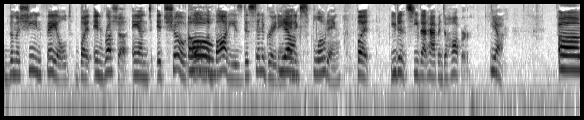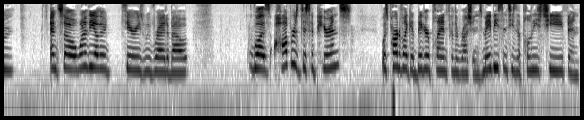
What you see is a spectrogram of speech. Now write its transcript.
the machine failed but in russia and it showed all Oh. the bodies disintegrating Yeah. and exploding but you didn't see that happen to hopper Yeah. Um, and so one of the other theories we've read about was Hopper's disappearance was part of like a bigger plan for the Russians. Maybe since he's the police chief and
